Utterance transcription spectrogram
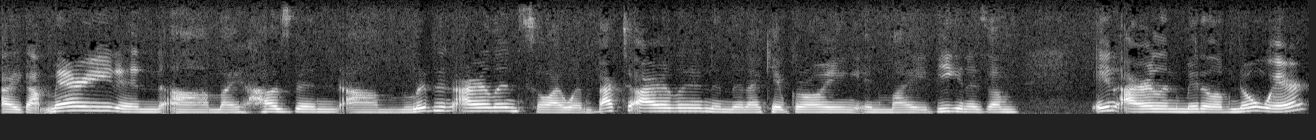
I got married, and uh, my husband um, lived in Ireland, so I went back to Ireland, and then I kept growing in my veganism in Ireland, middle of nowhere,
